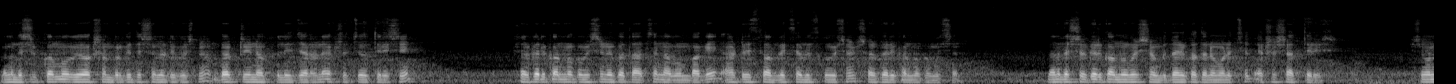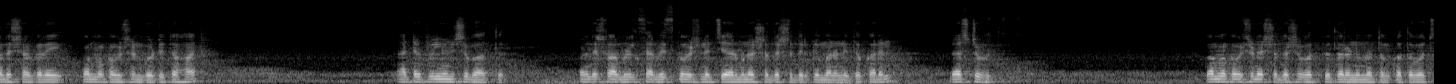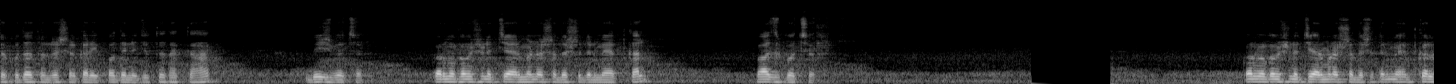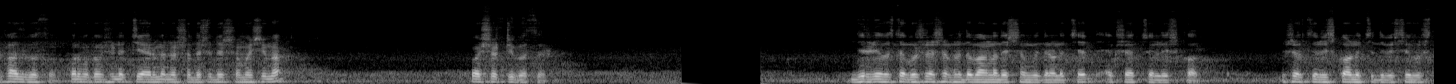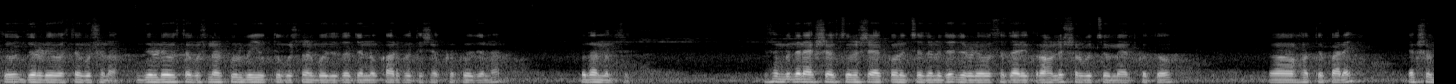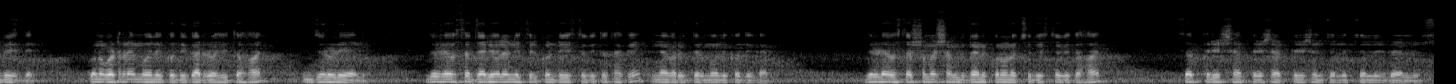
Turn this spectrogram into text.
বাংলাদেশের কর্ম বিভাগ সম্পর্কিত ষোলোটি প্রশ্ন ডক্টরিন অফ পুলিশ একশো চৌত্রিশে। সরকারি কর্ম কমিশনের কথা আছে, নবম ভাগে আর্টিস পাবলিক সার্ভিস কমিশন সরকারি কর্ম কমিশন। বাংলাদেশ সরকারি কর্ম কমিশন সংবিধানের কত নম্বর হচ্ছে? একশো সাতত্রিশ। বাংলাদেশ সরকারি কর্ম কমিশন গঠিত হয় আট এপ্রিল উনিশশো বাহাত্তর। বাংলাদেশ পাবলিক সার্ভিস কমিশনের চেয়ারম্যানের সদস্যদেরকে মনোনীত করেন রাষ্ট্রপতি। কর্ম কমিশনের সদস্য সদস্যপদ পেতে ন্যূনতম কত বছর প্রজাতন্ত্রের সরকারি পদে নিযুক্ত থাকতে হয়? বিশ বছর। কর্ম কমিশনের চেয়ারম্যান ও সদস্যদের মেয়াদকাল পাঁচ বছর। কর্ম কমিশনের চেয়ারম্যান ও সদস্যদের মেয়াদকাল পাঁচ বছর। কর্ম কমিশনের চেয়ারম্যান ও সদস্যদের সময়সীমা পঁয়ষট্টি বছর। জরুরি অবস্থা ঘোষণা সংক্রান্ত বাংলাদেশ সংবিধান অনুচ্ছেদ একশো একচল্লিশ ক একশো একচল্লিশ ক অনুচ্ছেদ বিষয়বস্তু, জরুরি অবস্থা ঘোষণা। জরুরি অবস্থা ঘোষণার পূর্বেই উক্ত ঘোষণার বৈধতার জন্য কার প্রতি স্বাক্ষর প্রয়োজন হয়। প্রধানমন্ত্রী, সংবিধান একশো একচল্লিশে এক অনুচ্ছেদ অনুযায়ী জরুরি অবস্থা জারি করা হলে সর্বোচ্চ মেয়াদ কত? হতে পারে একশো বিশ দিন। কোনো ঘটনায় মৌলিক অধিকার রহিত হয়? জরুরি আইনে। জরুরি অবস্থা জারি হলে নিচের কোনটি স্থগিত থাকে? নাগরিকদের মৌলিক অধিকার। জরুরি অবস্থার সময় সংবিধানের কোন অনুচ্ছেদ স্থগিত হয়? ছত্রিশ সাতত্রিশ আটত্রিশ উনচল্লিশ চল্লিশ বিয়াল্লিশ।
